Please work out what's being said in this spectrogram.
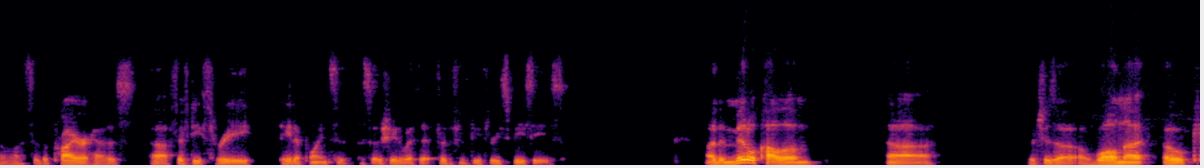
You know, so the prior has uh, 53 data points associated with it for the 53 species. Uh, the middle column, uh, which is a, a, walnut, oak,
